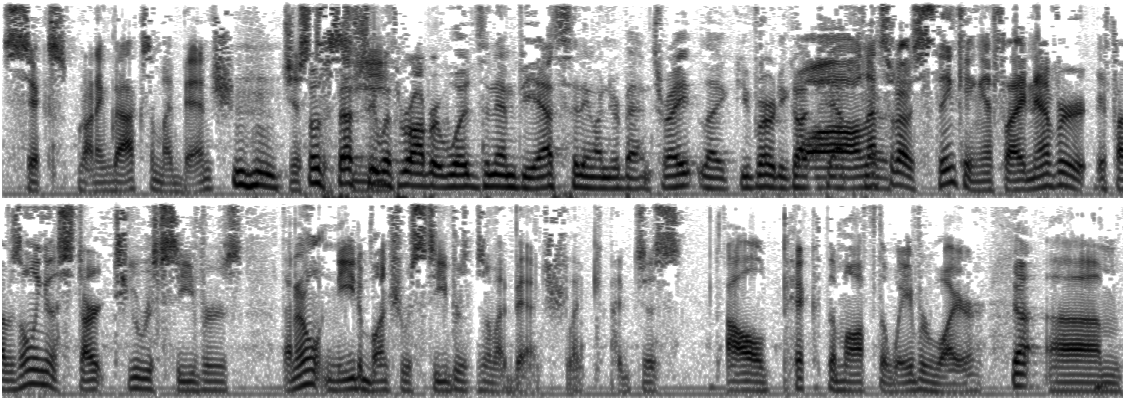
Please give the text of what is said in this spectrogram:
six running backs on my bench just to Especially see- with Robert Woods and MVS sitting on your bench, right? Like you've already got. well, and that's what I was thinking. If I never, if I was only going to start two receivers, then I don't need a bunch of receivers on my bench. Like I just, I'll pick them off the waiver wire. Yeah. Um,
